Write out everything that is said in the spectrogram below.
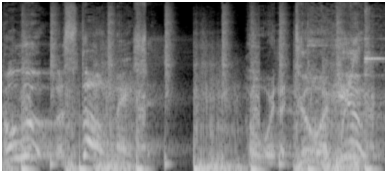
Balue, the stonemason. Who are the two of you?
